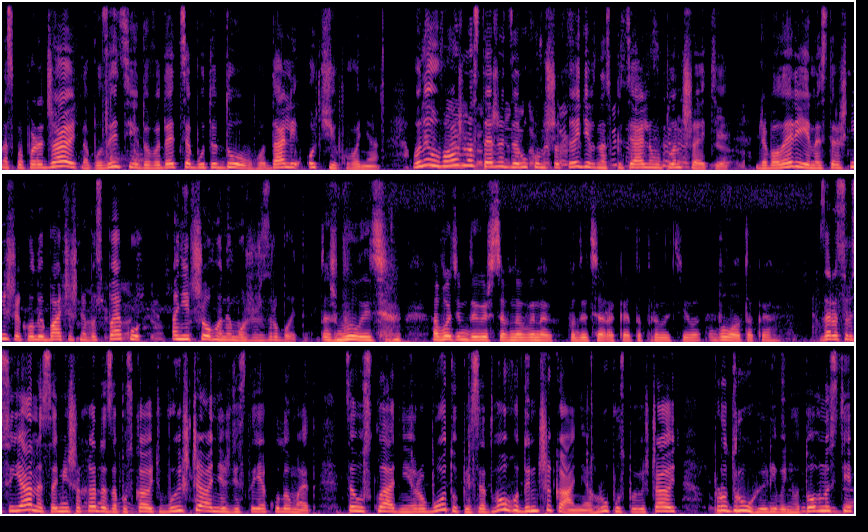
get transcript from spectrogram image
Нас попереджають, на позиції доведеться бути довго. Далі очікування. Вони уважно стежать за рухом шахедів на спеціальному планшеті. Для Валерії найстрашніше, коли бачиш небезпеку, а нічого не можеш зробити. Теж болить. А потім дивишся в новинах, куди ця ракета прилетіла. Було таке. Зараз росіяни самі шахеди запускають вище, аніж дістає кулемет. Це ускладнює роботу після двох годин чекання. Групу сповіщають про другий рівень готовності,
